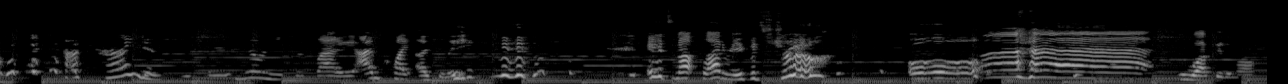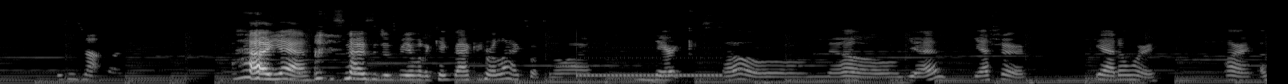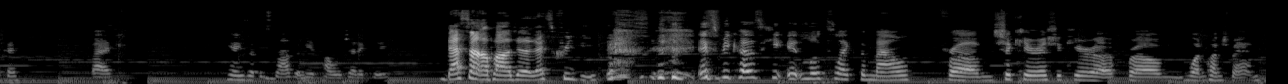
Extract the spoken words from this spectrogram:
How kind of. There's no need for flattery. I'm quite ugly. it's not flattery if it's true. Oh. We walk through the mall. this is not fun. Ah, yeah. It's nice to just be able to kick back and relax once in a while. Derek. Oh no. Yes? Yeah, sure. Yeah, don't worry. Alright, okay. Bye. He hangs up and smiles at me apologetically. That's not apologetic. That's creepy. it's because he it looks like the mouth from Shakira Shakira from One Punch Man.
